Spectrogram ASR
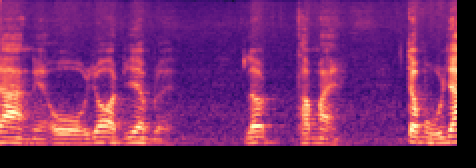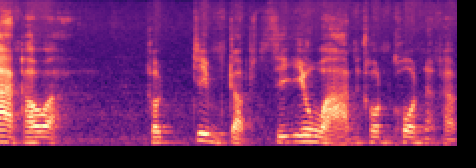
ย่างเนี่ย โอ้ยอดเยี่ยมเลย แล้วทำไมจะหมูย่างเขาอะเขาจิ้มกับซีอิ๊วหวานข้นๆนะครับ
